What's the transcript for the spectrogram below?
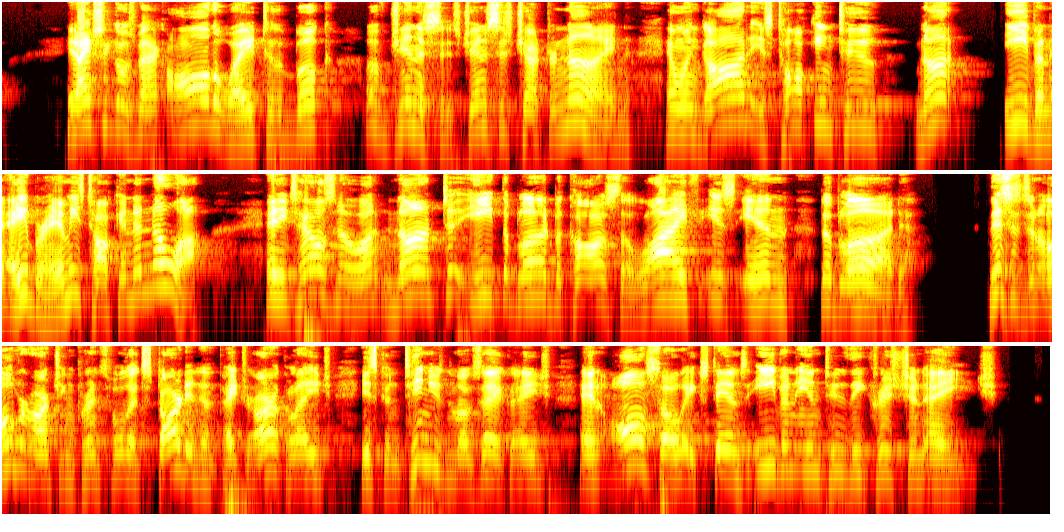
It actually goes back all the way to the book of Genesis, Genesis chapter 9. And when God is talking to not even Abraham, he's talking to Noah. And he tells Noah not to eat the blood because the life is in the blood. This is an overarching principle that started in the patriarchal age, is continued in the Mosaic age, and also extends even into the Christian age.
